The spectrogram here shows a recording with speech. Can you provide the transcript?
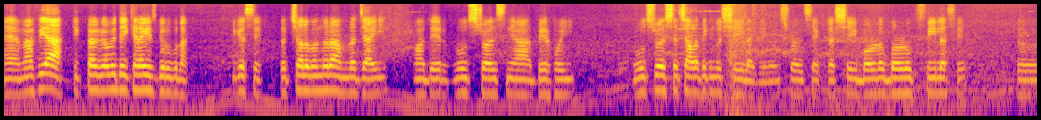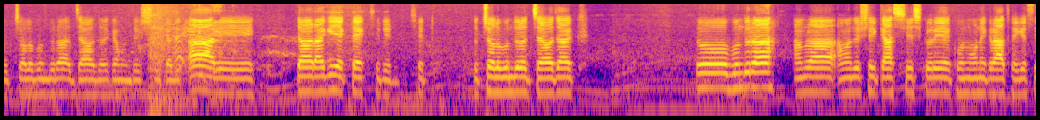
হ্যাঁ মাফিয়া ঠিকঠাক ভাবে দেখে রাখিস গরুগুলা। ঠিক আছে? তো চলো বন্ধুরা, আমরা যাই। আমাদের রোলস রয়েলস নিয়ে বের হই। রোলস রয়েলসটা চালাতে কিন্তু সেই লাগে। রোলস রয়েলসে একটা সেই বড় লোক বড় লোক ফিল আছে। তো চলো বন্ধুরা, যাওয়া যাক আমাদের সেই কাজে। আরে যাওয়ার আগেই একটা অ্যাক্সিডেন্ট সেটা তো চলো বন্ধুরা, যাওয়া যাক। তো বন্ধুরা, আমরা আমাদের সেই কাজ শেষ করে এখন অনেক রাত হয়ে গেছে,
